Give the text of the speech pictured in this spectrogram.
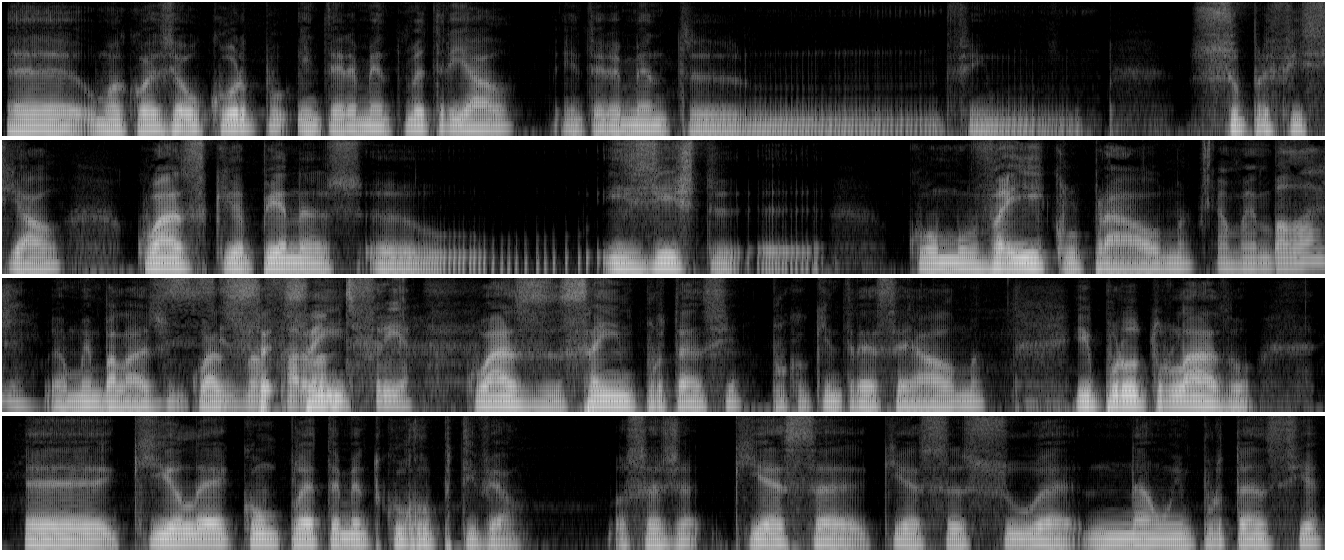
eh, uma coisa é o corpo inteiramente material, inteiramente, enfim, superficial, quase que apenas uh, existe como veículo para a alma. É uma embalagem. É uma embalagem, quase, sem, sem quase sem importância, porque o que interessa é a alma. E por outro lado, que ele é completamente corruptível. Ou seja, que essa, que essa sua não importância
